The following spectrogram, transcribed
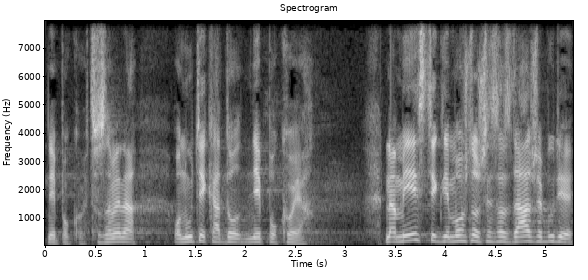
Nepokoj. To znamená, on uteká do nepokoja. Na mieste, kde možno, že sa zdá, že bude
